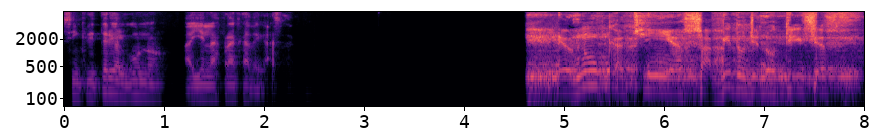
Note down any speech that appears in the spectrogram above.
sin criterio alguno ahí en la franja de Gaza. Eu nunca tinha sabido de notícias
